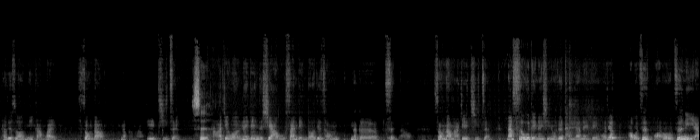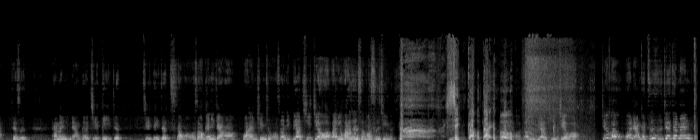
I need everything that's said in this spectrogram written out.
他就说你赶快。送到那个马街急诊是啊，结果那天的下午三点多就从那个省桃送到马街急诊。那四五点的时候，我就躺在那边，我就哦，我侄我我侄女呀，就是他们两个姐弟，就姐弟就送我。我说我跟你讲哦，我很清楚，我说你不要急救哦，万一发生什么事情的时候，兴高采烈。我说你不要急救哦。结果我两个侄子就这边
